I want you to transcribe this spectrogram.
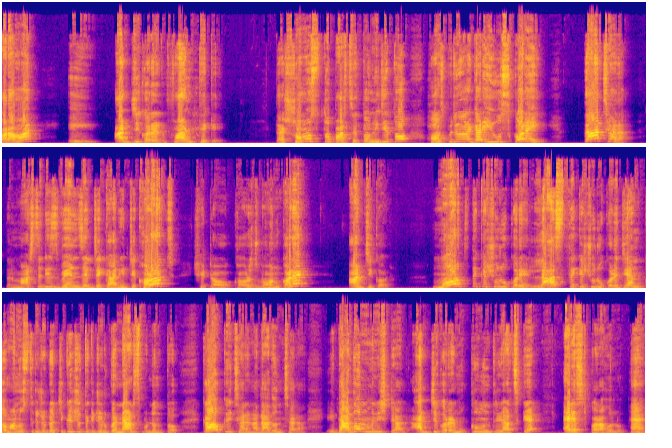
করা হয় এই আরজি করের ফান্ড থেকে। তার সমস্ত পার্সে তো নিজে তো হসপিটালের গাড়ি ইউজ করেই। তাছাড়া তার মার্সিডিস ভেন্সের যে গাড়ির যে খরচ, সেটাও খরচ বহন করে আরজি কর মর্গ থেকে শুরু করে লাশ থেকে শুরু করে জ্যান্ত মানুষ থেকে শুরু করে চিকিৎসক থেকে শুরু করে নার্স পর্যন্ত কাউকে ছাড়ে না, দাদন ছাড়া। এই দাদন মিনিস্টার আরজি করের মুখ্যমন্ত্রীর আজকে অ্যারেস্ট করা হলো। হ্যাঁ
